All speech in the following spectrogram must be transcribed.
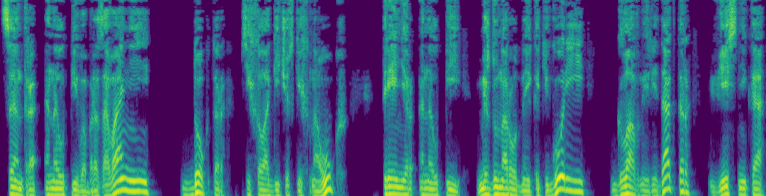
Центра НЛП в образовании, доктор психологических наук, тренер НЛП международной категории главный редактор Вестника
